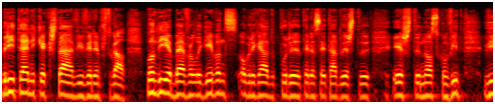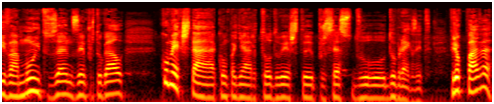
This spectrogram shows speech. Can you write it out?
britânica que está a viver em Portugal. Bom dia, Beverly Gibbons, obrigado por ter aceitado este, este nosso convite. Viva há muitos anos em Portugal. Como é que está a acompanhar todo este processo do, do Brexit? Preocupada?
